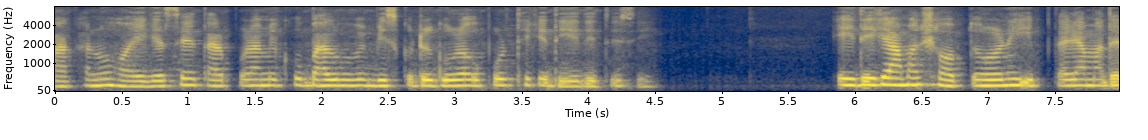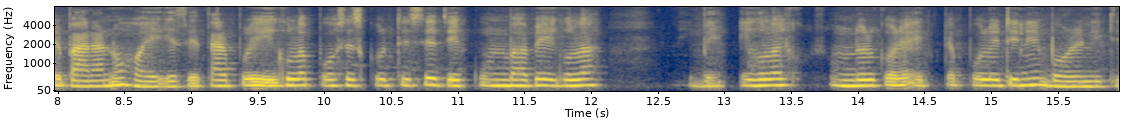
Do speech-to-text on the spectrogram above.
মাখানো হয়ে গেছে, তারপর আমি খুব ভালোভাবে বিস্কুটের গুঁড়া উপর থেকে দিয়ে দিতেছি। এইদিকে আমার সব ধরনের ইফতারি আমাদের বানানো হয়ে গেছে। তারপরে এগুলো প্রসেস করতেছে যে কোনভাবে এগুলা নেবে। এগুলা সুন্দর করে একটা পলিটিনে ভরে নিতে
